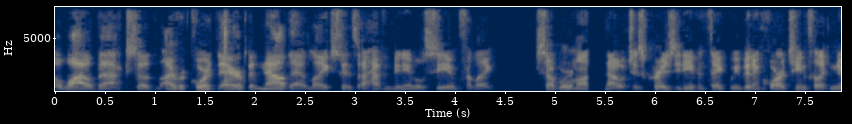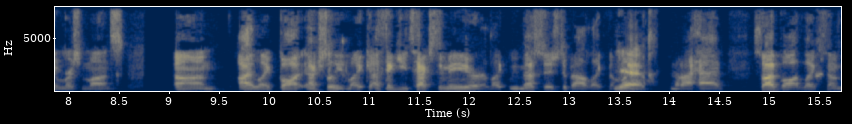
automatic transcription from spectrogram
a while back. So I record there, but now that like since I haven't been able to see him for like several Sure. months now, which is crazy to even think we've been in quarantine for like numerous months. Um, I like bought actually like I think you texted me or like we messaged about like the Yeah. that I had. So I bought like some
